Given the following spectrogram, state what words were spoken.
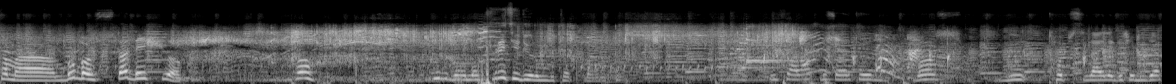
Tamam. Bu boss'ta deş yok. Oh. Bir böyle nefret ediyorum bu toptan. İnşallah bir sonraki boss bu top silahıyla geçebilecek.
